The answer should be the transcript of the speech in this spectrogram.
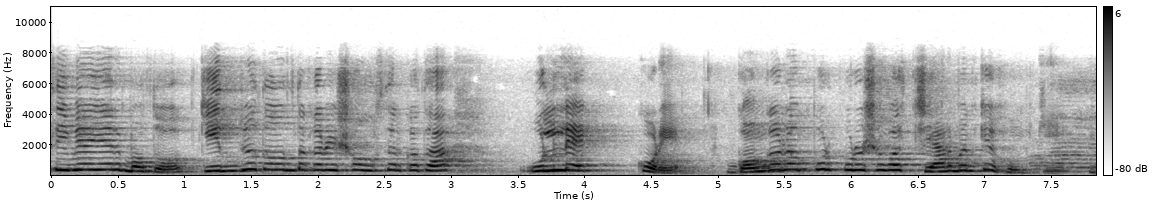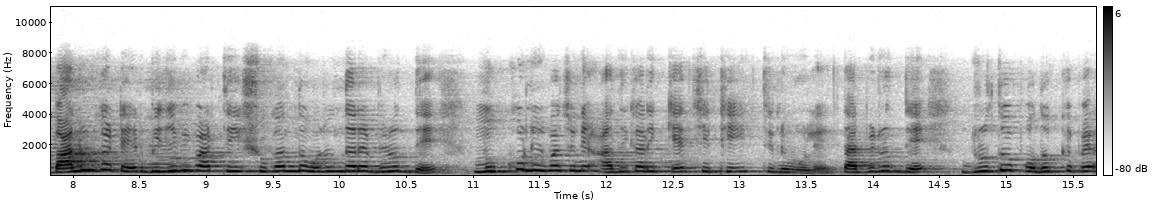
সিবিআই এর মতো কেন্দ্রীয় তদন্তকারী সংস্থার কথা উল্লেখ করে গঙ্গারামপুর পুরসভার চেয়ারম্যানকে হুমকি। বালুরঘাটের বিজেপি প্রার্থী সুকান্ত মজুমদারের বিরুদ্ধে মুখ্য নির্বাচনী আধিকারিককে চিঠি তৃণমূলে। তার বিরুদ্ধে দ্রুত পদক্ষেপের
